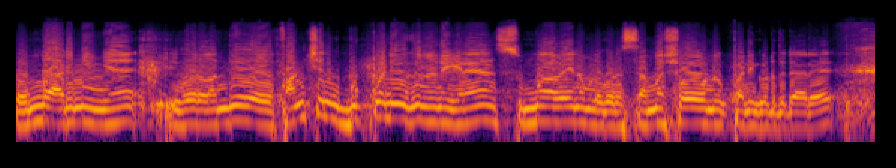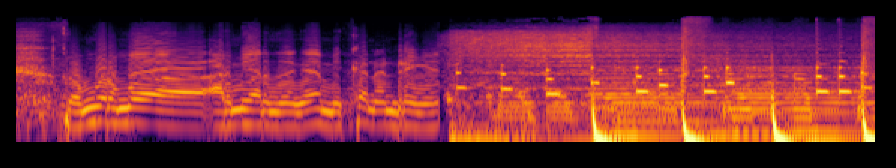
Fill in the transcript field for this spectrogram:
ரொம்ப அருமைங்க. இவர் வந்து ஃபங்க்ஷன் புக் பண்ணியிருக்குன்னு நினைக்கிறேன். சும்மாவே நம்மளுக்கு ஒரு செம ஷோ ஒன்று பண்ணி கொடுத்துட்டாரு. ரொம்ப ரொம்ப அருமையாக இருந்ததுங்க. மிக்க நன்றிங்க. Thank you.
